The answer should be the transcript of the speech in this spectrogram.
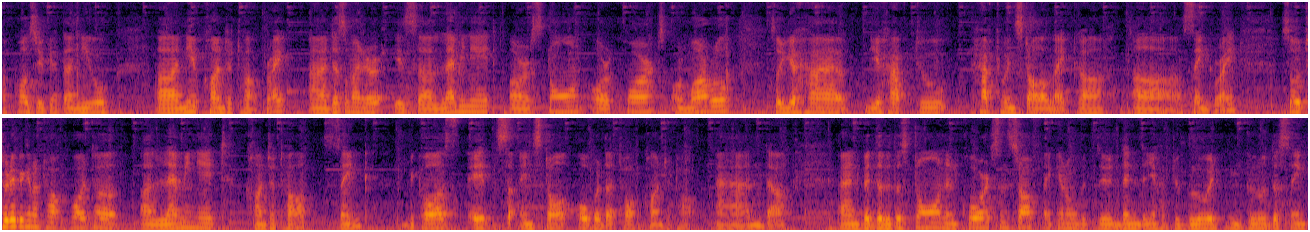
of course you get a new uh, new countertop right? Uh, doesn't matter is laminate or stone or quartz or marble so you have you have to have to install like a, a sink right? So today we're gonna talk about a, a laminate countertop sink because it's installed over the top countertop. And uh, and with the, with the stone and quartz and stuff like you know the, then, then you have to glue it and glue the sink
